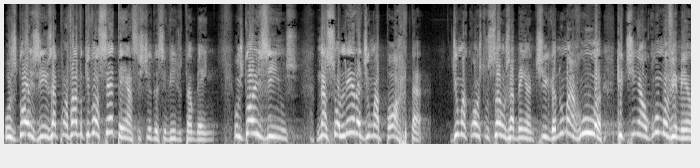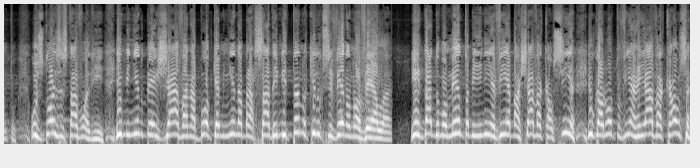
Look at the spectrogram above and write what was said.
Os doisinhos, é provável que você tenha assistido esse vídeo também. Os doisinhos, na soleira de uma porta, de uma construção já bem antiga, numa rua que tinha algum movimento. Os dois estavam ali. E o menino beijava na boca a menina abraçada, imitando aquilo que se vê na novela. E em dado momento a menininha vinha, baixava a calcinha e o garoto vinha, arriava a calça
